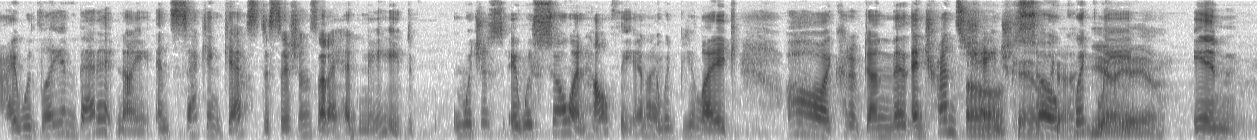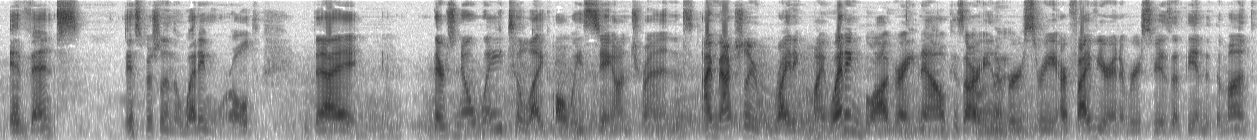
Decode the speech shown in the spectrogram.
I would lay in bed at night and second guess decisions that I had made, which is it was so unhealthy. And I would be like, oh, I could have done this. And trends change Oh, okay, so okay. quickly Yeah, yeah, yeah. in events, especially in the wedding world, that there's no way to like always stay on trend. I'm actually writing my wedding blog right now because our Oh, anniversary, our five year anniversary, is at the end of the month.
